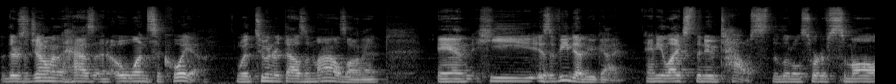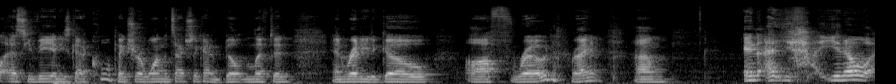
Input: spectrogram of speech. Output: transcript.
there's a gentleman that has an 01 Sequoia with 200,000 miles on it and he is a VW guy and he likes the new Taos, the little sort of small SUV, and he's got a cool picture of one that's actually kind of built and lifted and ready to go off road, right? Um, and I, you know,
